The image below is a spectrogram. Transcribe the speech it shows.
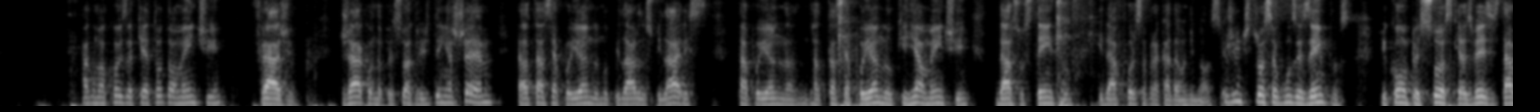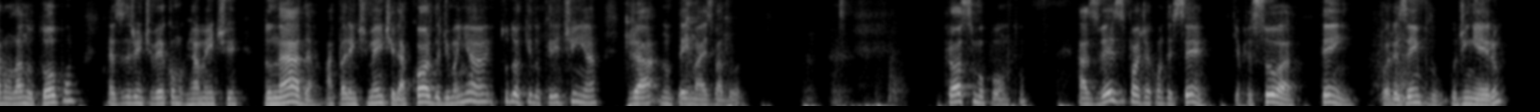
alguma coisa que é totalmente frágil. Já quando a pessoa acredita em Hashem, ela está se apoiando no pilar dos pilares, está apoiando, está se apoiando que realmente dá sustento e dá força para cada um de nós. E a gente trouxe alguns exemplos de como pessoas que às vezes estavam lá no topo, e às vezes a gente vê como realmente do nada, aparentemente, ele acorda de manhã e tudo aquilo que ele tinha já não tem mais valor. Próximo ponto. Às vezes pode acontecer que a pessoa tem, por exemplo, o dinheiro,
